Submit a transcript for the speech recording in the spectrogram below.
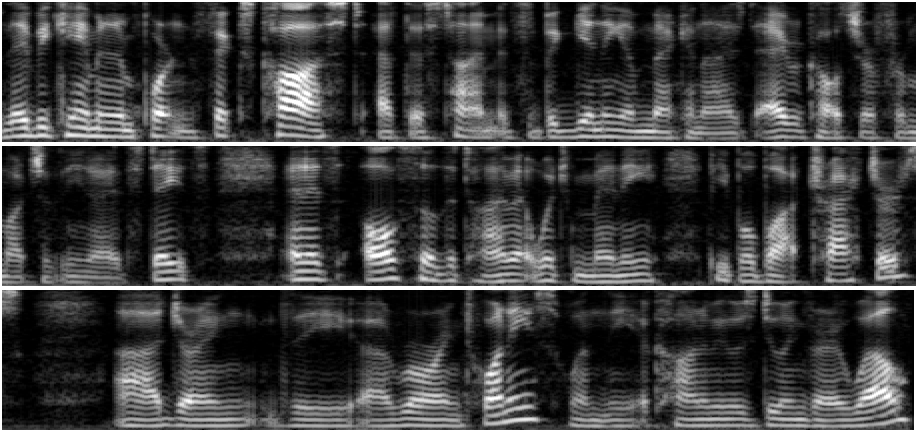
They became an important fixed cost at this time. It's the beginning of mechanized agriculture for much of the United States, and it's also the time at which many people bought tractors. Uh, during the uh, roaring 20s, when the economy was doing very well,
